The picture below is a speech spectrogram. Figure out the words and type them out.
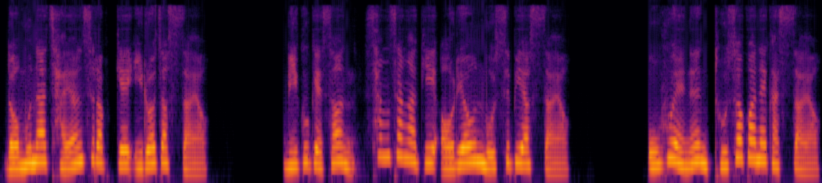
너무나 자연스럽게 이뤄졌어요. 미국에선 상상하기 어려운 모습이었어요. 오후에는 도서관에 갔어요.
